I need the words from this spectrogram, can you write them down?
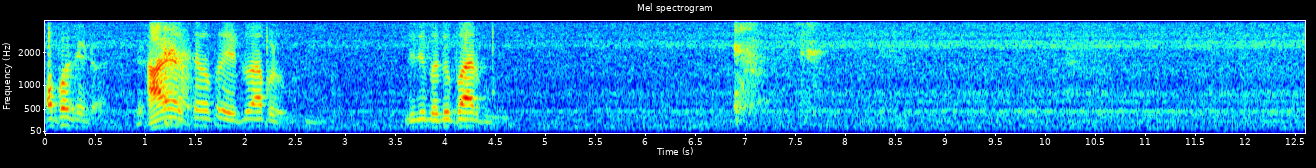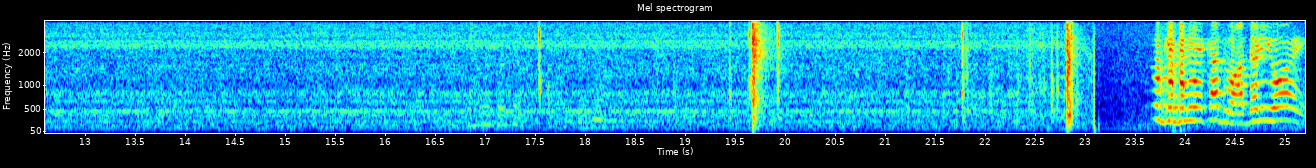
ઓપોઝિટ હોય. હા એટલું આપણું. બીજું બધું પાર. એકાદ વાદળી હોય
